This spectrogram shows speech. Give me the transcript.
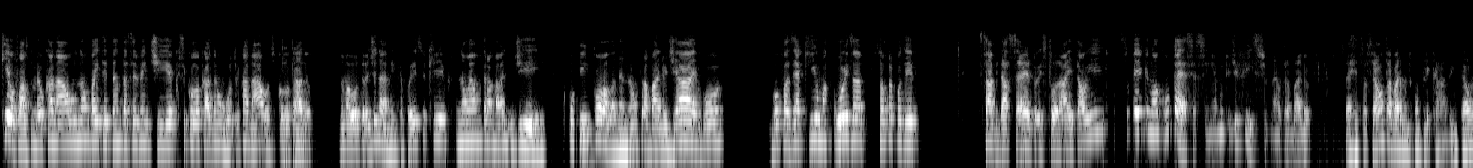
que eu faço no meu canal não vai ter tanta serventia que se colocado num outro canal, ou se colocado Total. numa outra dinâmica. Por isso que não é um trabalho de copia e cola, né? Não é um trabalho de, ah, eu vou, vou fazer aqui uma coisa só para poder, sabe, dar certo ou estourar e tal. E isso meio que não acontece, assim, é muito difícil, né? O trabalho da rede social é um trabalho muito complicado. Então,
